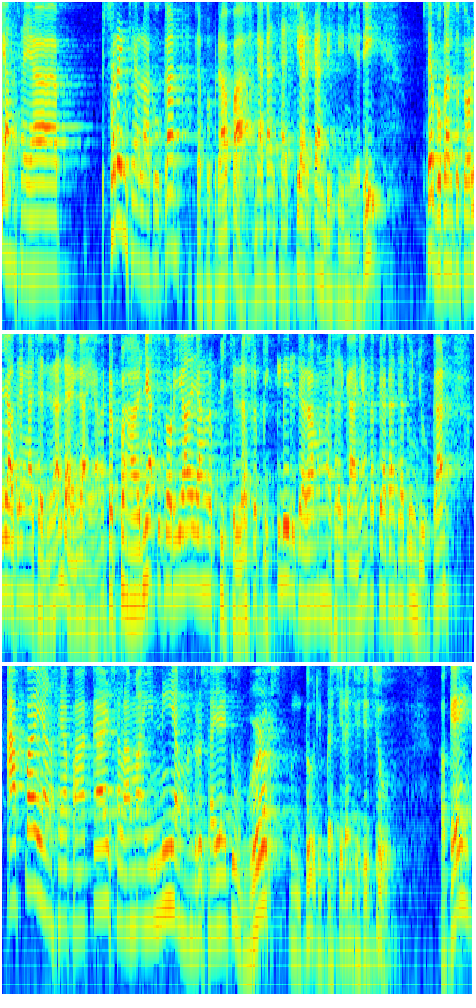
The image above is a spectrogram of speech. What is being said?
yang saya sering saya lakukan ada beberapa. Ini akan saya sharekan di sini. Jadi saya bukan tutorial saya ngajarin anda ya enggak ya. Ada banyak tutorial yang lebih jelas lebih clear cara mengajarkannya tapi akan saya tunjukkan apa yang saya pakai selama ini yang menurut saya itu works untuk di Brazilian Jiu-Jitsu. Oke?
